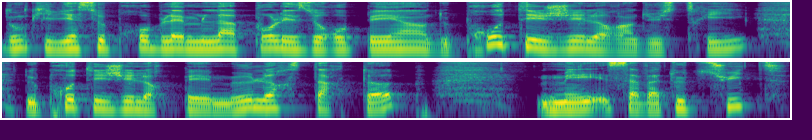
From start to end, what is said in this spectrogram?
Donc il y a ce problème-là pour les Européens de protéger leur industrie, de protéger leur PME, leur start-up, mais ça va tout de suite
